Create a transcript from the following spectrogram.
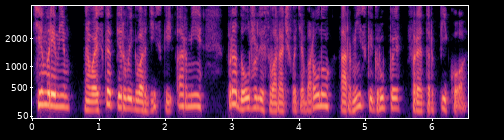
Тем временем войска 1-й гвардейской армии продолжили сворачивать оборону армейской группы Фретер Пико.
